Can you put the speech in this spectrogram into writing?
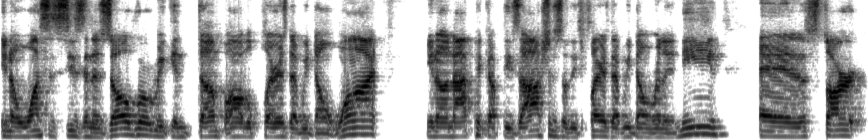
you know once the season is over, we can dump all the players that we don't want. You know, not pick up these options of these players that we don't really need, and start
